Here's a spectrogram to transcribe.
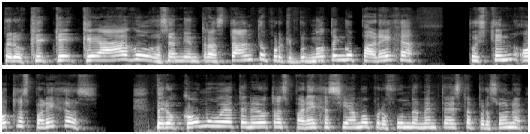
pero ¿qué, qué, qué hago? O sea, mientras tanto, porque pues, no tengo pareja, pues ten otras parejas. Pero ¿cómo voy a tener otras parejas si amo profundamente a esta persona?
